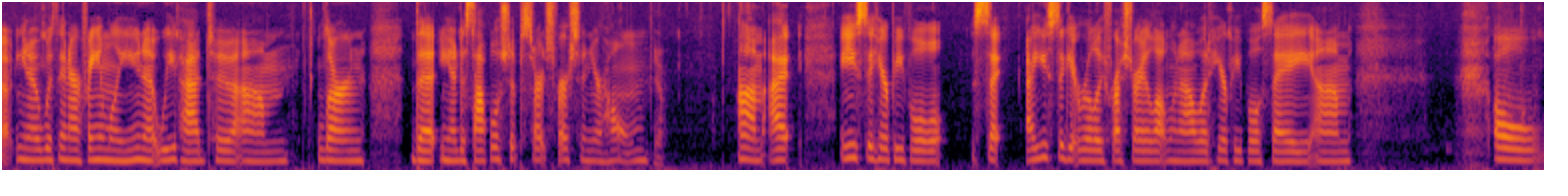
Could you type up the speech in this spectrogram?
uh, you know, within our family unit, we've had to um, learn that you know discipleship starts first in your home. Yeah. Um, I, I used to hear people say. I used to get really frustrated a lot when I would hear people say, um, "Oh,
